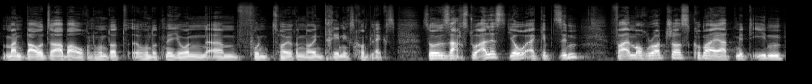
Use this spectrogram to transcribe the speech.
Man baute aber auch einen 100, 100 Millionen ähm, Pfund teuren neuen Trainingskomplex. So sagst du alles, jo, ergibt Sinn. Vor allem auch Rogers, guck mal, er hat mit ihnen,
